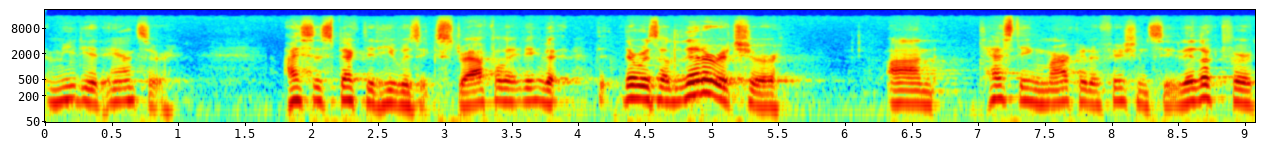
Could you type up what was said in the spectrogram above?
immediate answer. I suspected he was extrapolating. There was a literature on testing market efficiency. They looked for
